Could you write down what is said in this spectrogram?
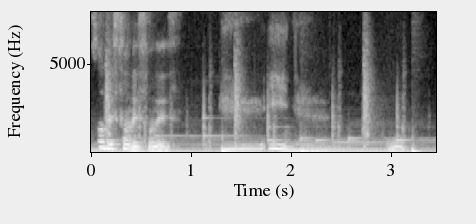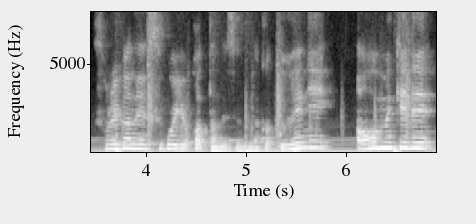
そうですそうですそうです。へえいいね。それがねすごい良かったんですよね。なんか上に仰向けで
